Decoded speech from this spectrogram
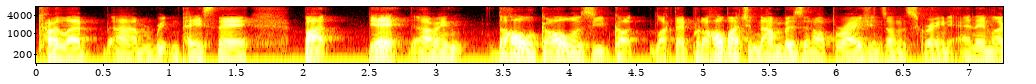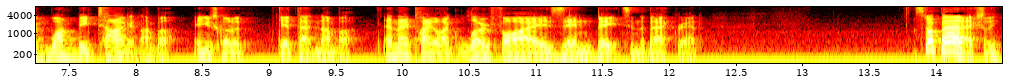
collab um, written piece there, but yeah, I mean the whole goal is you've got like they put a whole bunch of numbers and operations on the screen, and then like one big target number, and you've got to get that number, and they play like lo-fi Zen beats in the background. It's not bad actually,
